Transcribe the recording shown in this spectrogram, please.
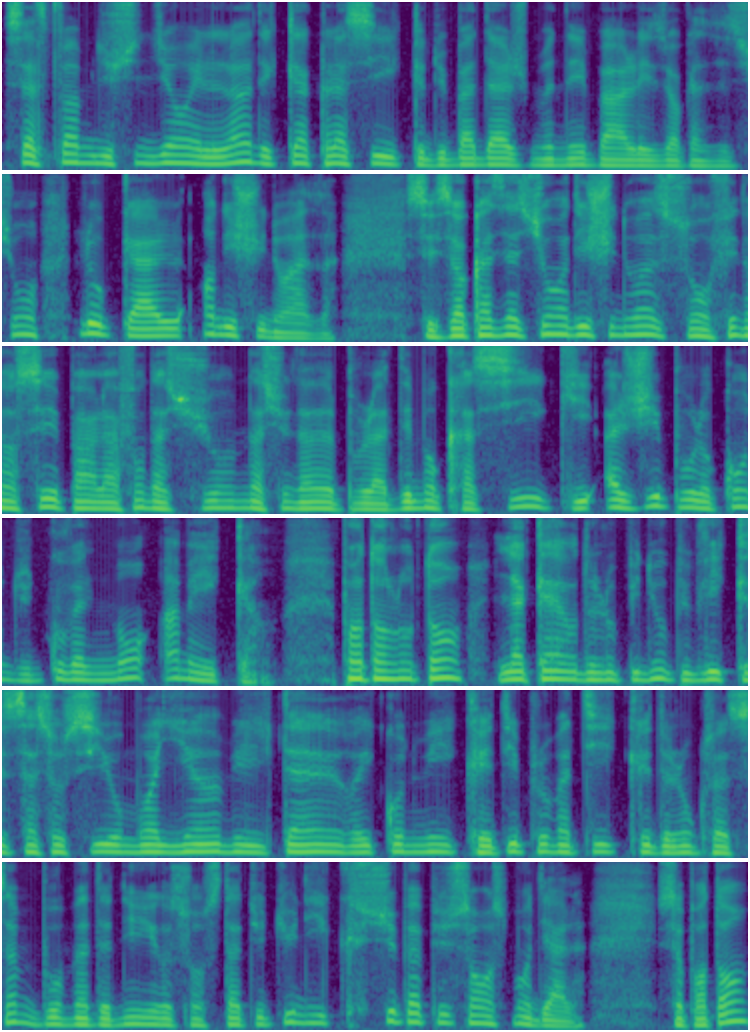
cette femme du Xinjiang est l'un des cas classiques du badage mené par les organisations locales anti-chinoises. Ces organisations anti-chinoises sont financées par la Fondation nationale pour la démocratie qui agit pour le compte du gouvernement américain. Pendant longtemps, la guerre de l'opinion publique s'associe aux moyens militaires, économiques et diplomatiques de l'oncle Sam pour maintenir son statut unique superpuissance mondiale. Cependant,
